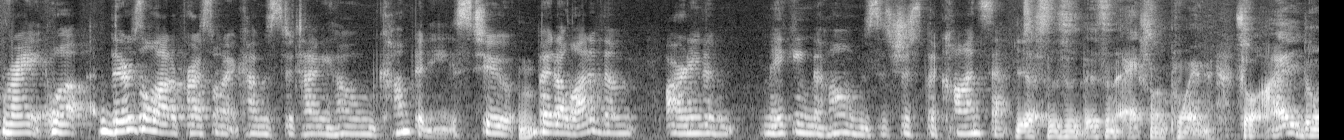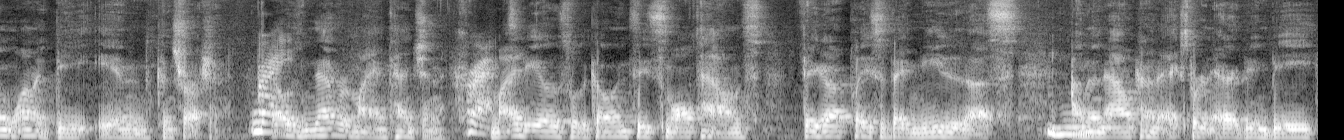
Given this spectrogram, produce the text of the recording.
Right. Well, there's a lot of press when it comes to tiny home companies too, Hmm? but a lot of them aren't even making the homes. It's just the concept. Yes, this is that's an excellent point. So I don't want to be in construction. Right. That was never my intention. Correct. My ideas was to go into these small towns, figure out places they needed us. Mm-hmm. I'm now kind of an expert in Airbnb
